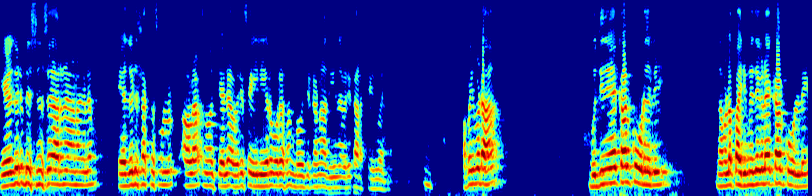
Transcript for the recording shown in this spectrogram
ഏതൊരു ബിസിനസ്സുകാരനാണെങ്കിലും ഏതൊരു സക്സസ്ഫുൾ ആളെ നോക്കിയാലും അവർ ഫെയിലിയർ കുറേ സംഭവിച്ചിട്ടാണ് അതിൽ നിന്ന് അവർ കറക്റ്റ് ചെയ്ത് വന്നത്. അപ്പോൾ ഇവിടെ ബുദ്ധിനേക്കാൾ കൂടുതൽ നമ്മളെ പരിമിതികളെക്കാൾ കൂടുതൽ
